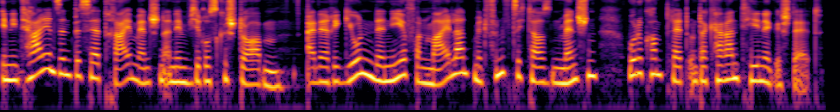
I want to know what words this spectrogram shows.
In Italien sind bisher drei Menschen an dem Virus gestorben. Eine Region in der Nähe von Mailand mit 50.000 Menschen wurde komplett unter Quarantäne gestellt.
